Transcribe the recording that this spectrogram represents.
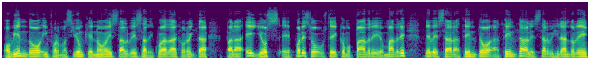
o viendo información que no es tal vez adecuada, correcta para ellos. Eh, por eso usted como padre o madre debe estar atento, atenta al estar vigilándole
